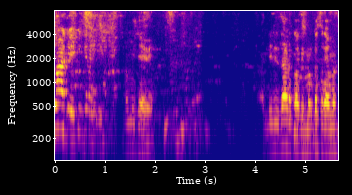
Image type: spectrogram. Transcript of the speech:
माझे किती नाही मम्मीची आहे. व्हय. आणि दीदी झाड का होती मग कसं काय मग?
